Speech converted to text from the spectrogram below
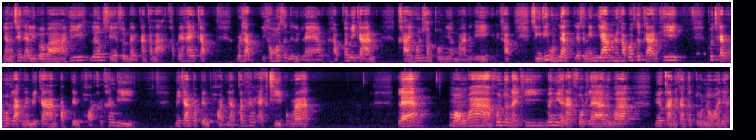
อย่างเช่น Alibaba ที่เริ่มเสียส่วนแบ่งการตลาดเข้าไปให้กับบริษัทอีคอมเมิร์ซอื่นๆแล้วนะครับ ก็มีการขายหุ้น 2 ตัวนี้ออกมานั่นเองนะครับ สิ่งที่ผมอยากอยากจะเน้นย้ำนะครับ ก็คือการที่ผู้จัดการกองทุนหลักเนี่ยมีการปรับเปลี่ยนพอร์ตค่อนข้างดี มีการปรับเปลี่ยนพอร์ตอย่างค่อนข้างแอคทีฟมากๆ และมองว่าหุ้นตัวไหนที่ไม่มีอนาคตแล้ว หรือว่ามีโอกาสในการเติบโตน้อยเนี่ย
